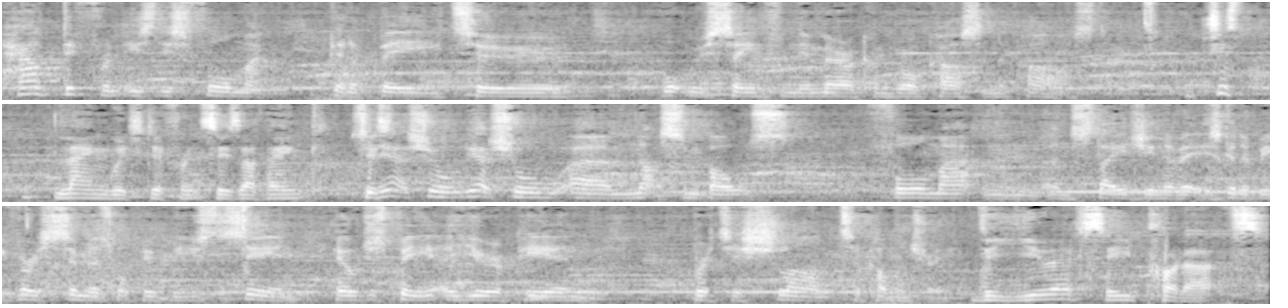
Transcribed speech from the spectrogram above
How different is this format going to be to what we've seen from the American broadcast in the past? Just language differences, I think. So the actual the actual um, nuts and bolts format and, and staging of it is going to be very similar to what people are used to seeing. It'll just be a European British slant to commentary. The UFC product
